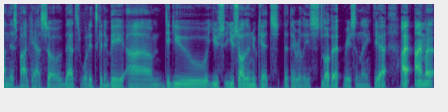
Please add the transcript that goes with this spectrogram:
on this podcast, so that's what it's going to be. Um, did you you you saw the new kits that they released love it. recently? Yeah, I I'm a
